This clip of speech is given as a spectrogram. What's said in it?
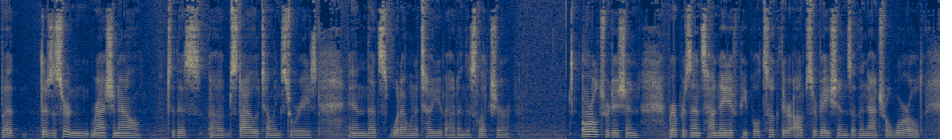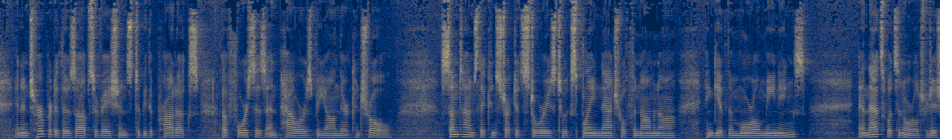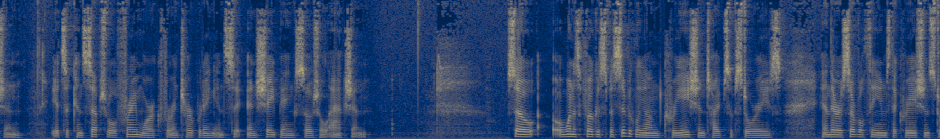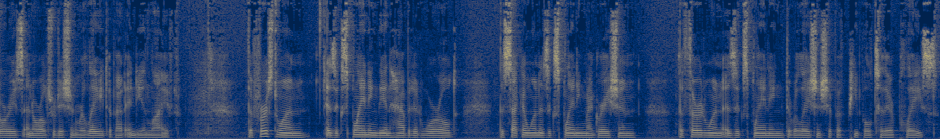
But there's a certain rationale to this uh, style of telling stories, and that's what I want to tell you about in this lecture. Oral tradition represents how Native people took their observations of the natural world and interpreted those observations to be the products of forces and powers beyond their control. Sometimes they constructed stories to explain natural phenomena and give them moral meanings. And that's what's an oral tradition. It's a conceptual framework for interpreting and, and shaping social action. So, I want to focus specifically on creation types of stories, and there are several themes that creation stories and oral tradition relate about Indian life. The first one is explaining the inhabited world, the second one is explaining migration, the third one is explaining the relationship of people to their place.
